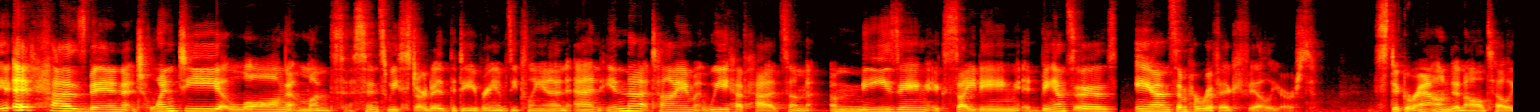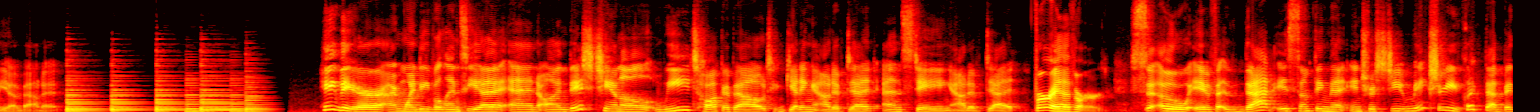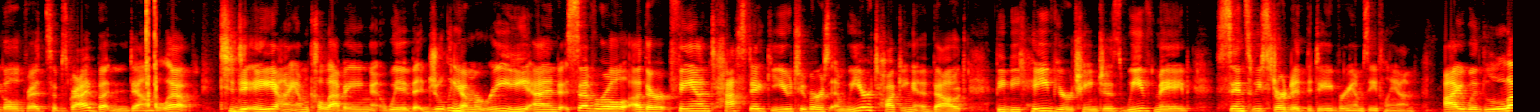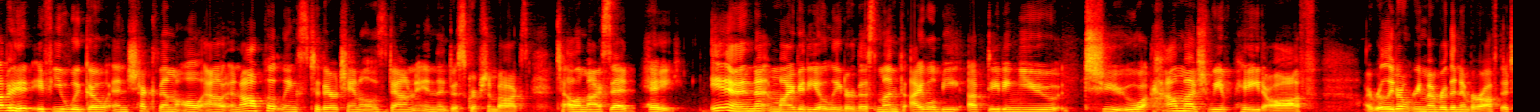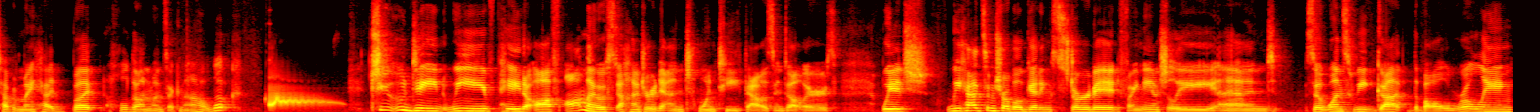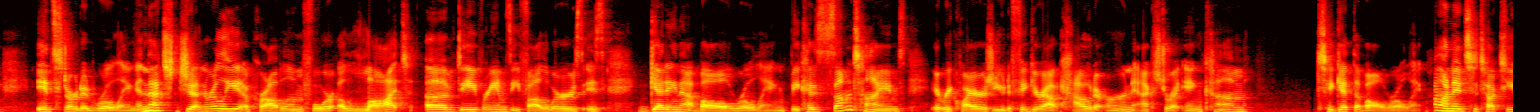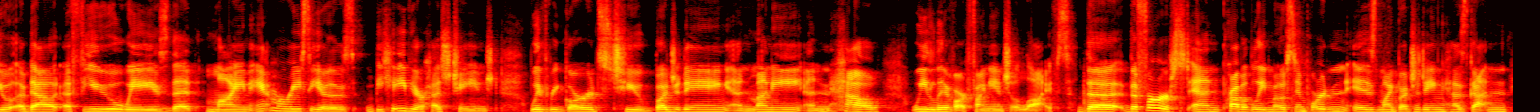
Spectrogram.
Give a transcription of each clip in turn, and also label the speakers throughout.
Speaker 1: It has been 20 long months since we started the Dave Ramsey plan, and in that time, we have had some amazing, exciting advances and some horrific failures. Stick around and I'll tell you about it. Hey there, I'm Wendy Valencia, and on this channel, we talk about getting out of debt and staying out of debt forever. So, if that is something that interests you, make sure you click that big old red subscribe button down below. Today, I am collabing with Julia Marie and several other fantastic YouTubers, and we are talking about the behavior changes we've made since we started the Dave Ramsey plan. I would love it if you would go and check them all out, and I'll put links to their channels down in the description box. Tell them I said, hey, in my video later this month, I will be updating you to how much we have paid off. I really don't remember the number off the top of my head, but hold on one second. I'll look. To date, we've paid off almost $120,000, which we had some trouble getting started financially. And so once we got the ball rolling, it started rolling. And that's generally a problem for a lot of Dave Ramsey followers is getting that ball rolling because sometimes it requires you to figure out how to earn extra income to get the ball rolling. I wanted to talk to you about a few ways that mine and Mauricio's behavior has changed with regards to budgeting and money and how we live our financial lives. The the first and probably most important is my budgeting has gotten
